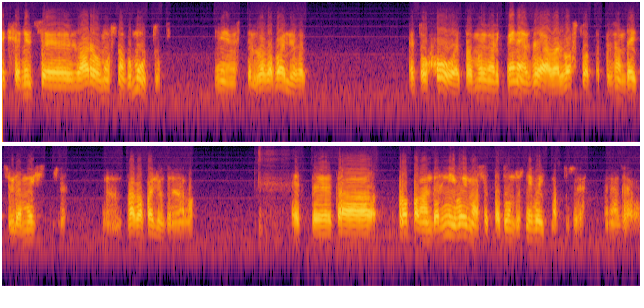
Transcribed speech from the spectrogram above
eks see nüüd see arvamus nagu muutub inimestel väga palju, et et ohoo, et on võimalik Vene sõjaväel vastu hakata, see on täitsa üle mõistuse väga paljudel nagu. et eh, ta propaganda oli nii võimas, et ta tundus nii võitmatu see Vene sõjaväe,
